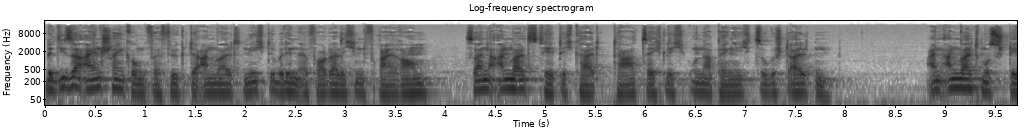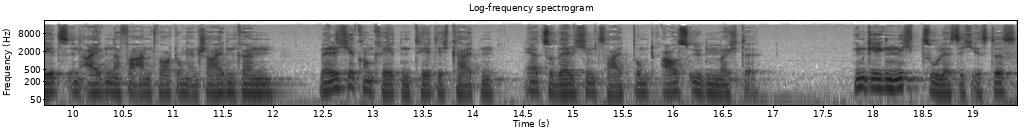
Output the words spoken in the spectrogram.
Mit dieser Einschränkung verfügt der Anwalt nicht über den erforderlichen Freiraum, seine Anwaltstätigkeit tatsächlich unabhängig zu gestalten ein Anwalt muss stets in eigener Verantwortung entscheiden können, welche konkreten Tätigkeiten er zu welchem Zeitpunkt ausüben möchte. Hingegen nicht zulässig ist es,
